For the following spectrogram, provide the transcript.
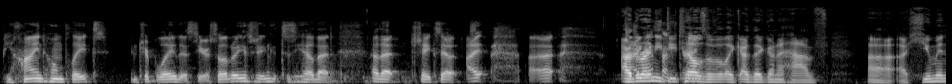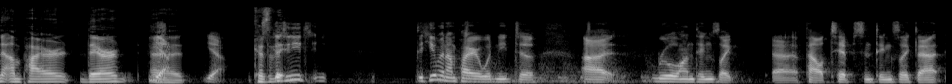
behind home plate in AAA this year, so it'll be interesting to see how that how that shakes out. I uh, are there any I'm details of like are they going to have uh, a human umpire there? Yeah, uh, yeah, because you need the human umpire would need to uh, rule on things like uh, foul tips and things like that.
